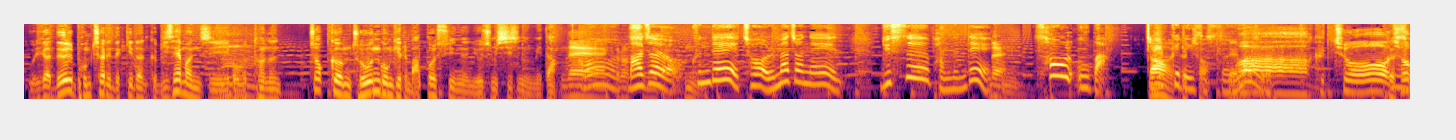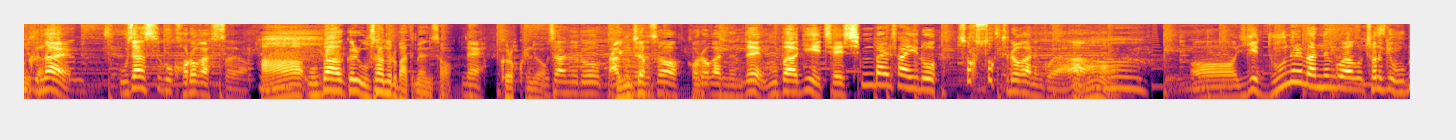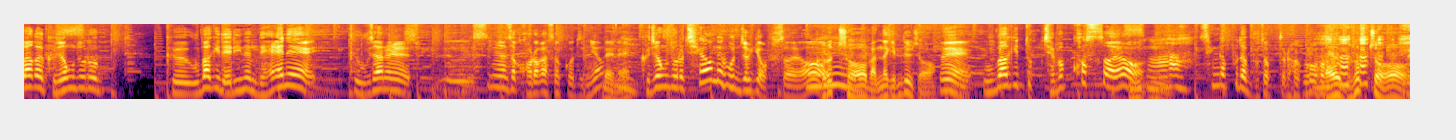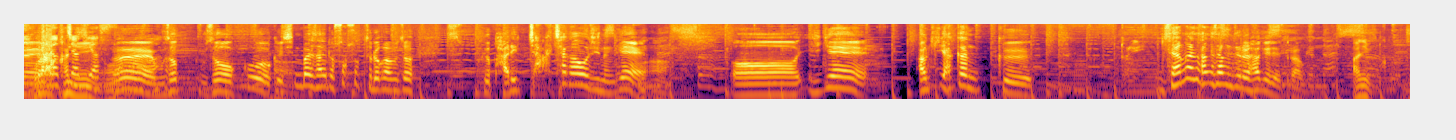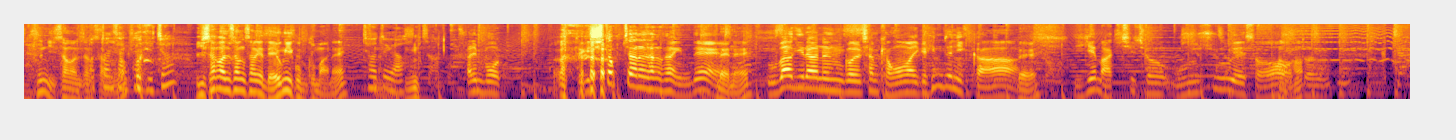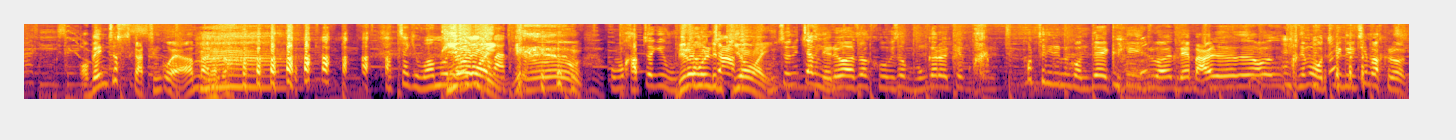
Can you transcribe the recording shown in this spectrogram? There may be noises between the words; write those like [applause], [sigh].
우리가 늘 봄철에 느끼던 그 미세먼지로부터는 조금 좋은 공기를 맛볼 수 있는 요즘 시즌입니다. 네, 어, 그렇습니다. 맞아요 음. 근데 저 얼마 전에 뉴스 봤는데 네. 음. 서울 우박 아, 이렇게 돼 그렇죠. 있었어요 네. 와, 그쵸. 저 그렇습니다. 그날 우산 쓰고 걸어갔어요. 아 우박을 우산으로 받으면서 네, 그렇군요. 우산으로 굉장히- 막으면서 걸어갔는데 우박이 제 신발 사이로 쏙쏙 들어가는 거야. 아. 아, 어 이게 눈을 맞는 거하고 저는 그 우박을 그 정도로 그 우박이 내리는 내내 그 우산을 그 쓰면서 걸어갔었거든요. 네네. 그 정도로 체험해 본 적이 없어요. 음. 그렇죠. 만나기 힘들죠. 네, 우박이 또 제법 컸어요. 음. 와 생각보다 무섭더라고. 어 무섭죠. [laughs] 네. 오락하니. 매력적이었어. 어. 네, 무섭 무서웠고 그 신발 사이로 쏙쏙 들어가면서 그 발이 쫙 차가워지는 게 어. 어 이게 아무튼 약간 그 이상한 상상들을 하게 되더라고. 아니 무슨 이상한 어떤 상상이요? 상상이죠? [laughs] 이상한 상상의 내용이 궁금하네. 저도요 음. 아니 뭐 되게 시덥지 않은 상상인데 [laughs] 네네. 우박이라는 걸 참 경험하기가 힘드니까 네. 이게 마치 저 우주에서 어허. 어떤 어벤져스 같은 거야. 아, [laughs] [laughs] 갑자기 웜으로 같고 [laughs] 어, 뭐 갑자기 밀어버린 쫙, 비어와인. 우주선이 쫙 내려와서 거기서 뭔가를 이렇게 확 퍼뜨리는 건데 그게 내말 어, 되면 어떻게 되지 막 그런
